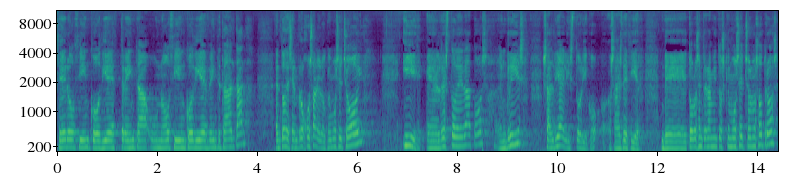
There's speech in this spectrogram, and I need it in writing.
0, 5, 10, 30, 1, 5, 10, 20, tal, tal. Entonces en rojo sale lo que hemos hecho hoy y en el resto de datos, en gris, saldría el histórico, o sea, es decir, de todos los entrenamientos que hemos hecho nosotros,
